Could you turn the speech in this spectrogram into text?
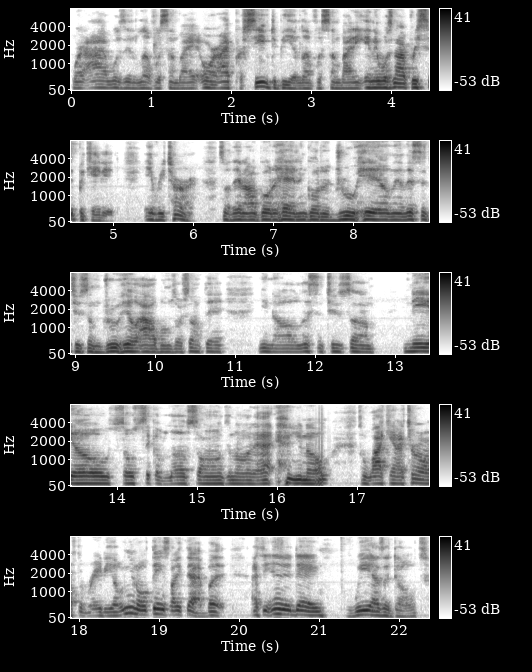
where I was in love with somebody or I perceived to be in love with somebody and it was not reciprocated in return. So then I'll go ahead and go to Dru Hill and listen to some Dru Hill albums or something, you know, listen to some Ne-Yo, so sick of love songs and all that, you know. So why can't I turn off the radio? You know, things like that. But at the end of the day, we as adults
